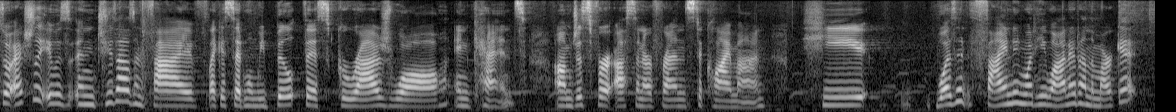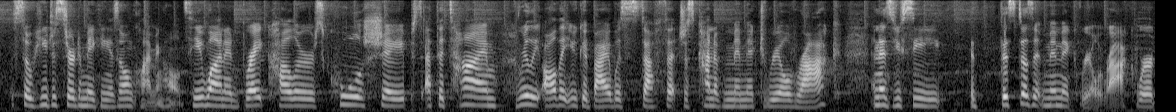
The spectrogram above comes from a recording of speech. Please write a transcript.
So actually it was in 2005, like I said, when we built this garage wall in Kent, um, just for us and our friends to climb on. He wasn't finding what he wanted on the market, so he just started making his own climbing holds. He wanted bright colors, cool shapes. At the time, really all that you could buy was stuff that just kind of mimicked real rock. And as you see, it, this doesn't mimic real rock. We're,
